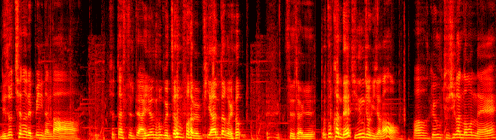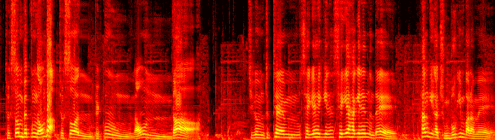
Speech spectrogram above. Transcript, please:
느조 채널에 삘이 난다. 쇼따 쓸때 아이언 호그 점프하면 피한다고요? 세상에. 똑똑한데? 지능적이잖아 아 결국 2시간 넘었네. 적선 백궁 나온다! 적선 백궁 나온다. 지금 득템 3개 하긴, 3개 하긴 했는데 한 개가 중복인 바람에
